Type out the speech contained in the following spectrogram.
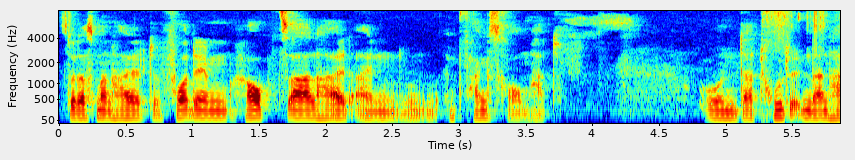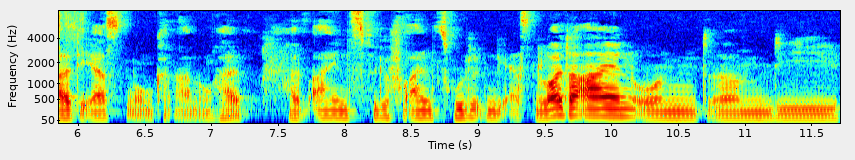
sodass man halt vor dem Hauptsaal halt einen, so einen Empfangsraum hat. Und da trudelten dann halt die ersten um, keine Ahnung, halb, halb eins, viertel vor eins trudelten die ersten Leute ein und ähm, die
